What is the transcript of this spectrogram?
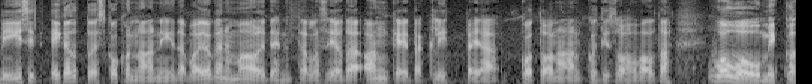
biisit. Ei katsottu edes kokonaan niitä, vaan jokainen maa oli tehnyt tällaisia jotain ankeita klippejä kotonaan, kotisohvalta. Wow, wow, Mikko.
